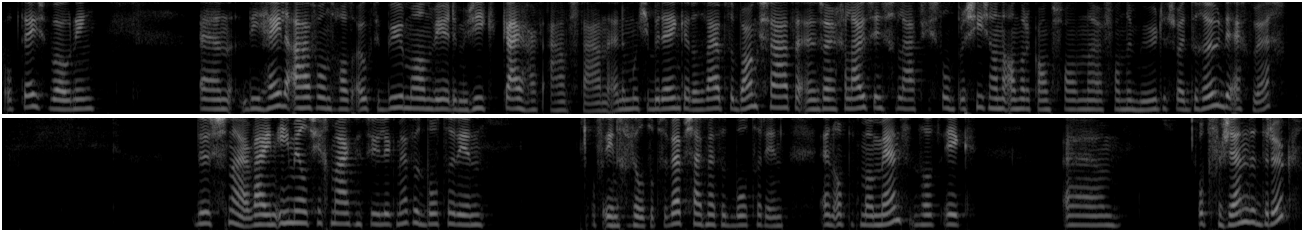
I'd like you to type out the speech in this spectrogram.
op deze woning. En die hele avond had ook de buurman weer de muziek keihard aanstaan. En dan moet je bedenken dat wij op de bank zaten en zijn geluidsinstallatie stond precies aan de andere kant van, uh, van de muur. Dus wij dreunden echt weg. Dus nou, wij een e-mailtje gemaakt natuurlijk met het bot erin. Of ingevuld op de website met het bot erin. En op het moment dat ik um, op verzenden druk,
